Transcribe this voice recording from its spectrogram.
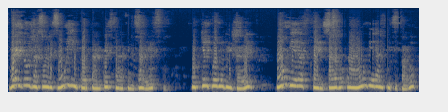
Y hay dos razones muy importantes para pensar esto. ¿Por qué el pueblo de Israel no hubiera pensado o no hubiera anticipado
